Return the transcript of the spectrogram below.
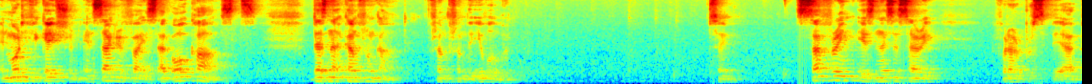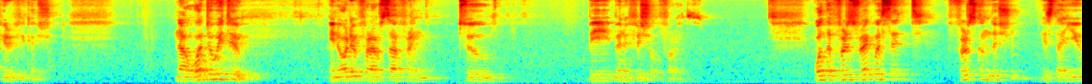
and mortification and sacrifice at all costs does not come from God, from, from the evil one. So, suffering is necessary for our uh, purification. Now, what do we do in order for our suffering to be beneficial for us? Well, the first requisite, first condition is that you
